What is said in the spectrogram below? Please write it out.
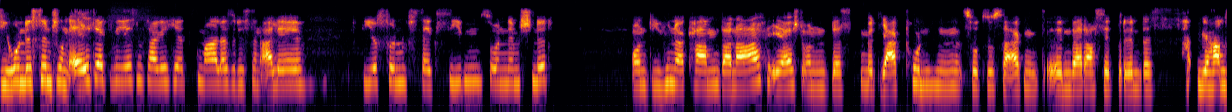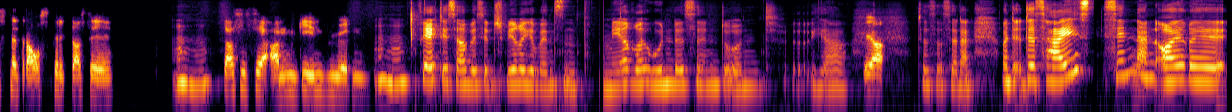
die Hunde sind schon älter gewesen, sage ich jetzt mal. Also die sind alle vier, fünf, sechs, sieben so in dem Schnitt. Und die Hühner kamen danach erst und das mit Jagdhunden sozusagen in der Rasse drin, das, wir haben es nicht rausgekriegt, dass sie, mhm. dass sie sehr angehen würden. Mhm. Vielleicht ist es auch ein bisschen schwieriger, wenn es mehrere Hunde sind und äh, ja, ja, das ist ja dann. Und das heißt, sind dann eure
